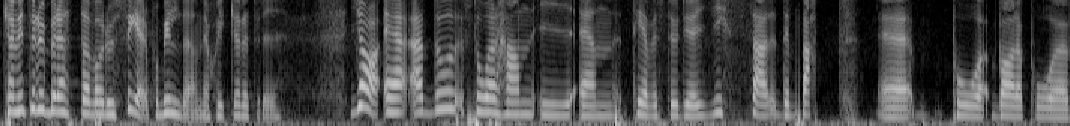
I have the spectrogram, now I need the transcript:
Kan inte du berätta vad du ser på bilden jag skickade till dig? Ja, eh, då står han i en tv-studio, jag gissar debatt, eh, på, bara på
